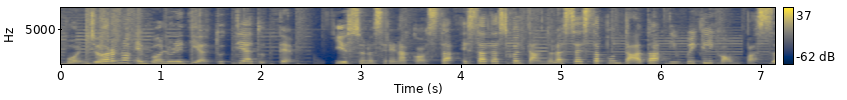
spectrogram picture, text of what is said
Buongiorno e buon lunedì a tutti e a tutte. Io sono Serena Costa e state ascoltando la sesta puntata di Weekly Compass,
